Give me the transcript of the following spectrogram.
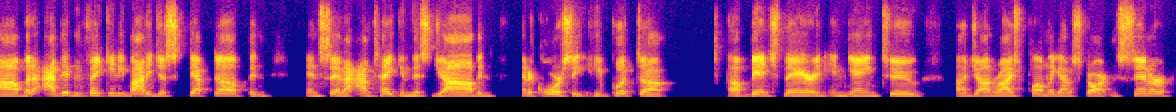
Uh, but I didn't think anybody just stepped up and and said, "I'm taking this job." And and of course, he, he put uh, a bench there in, in game two. Uh, John Rhys Plumlee got a start in center.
